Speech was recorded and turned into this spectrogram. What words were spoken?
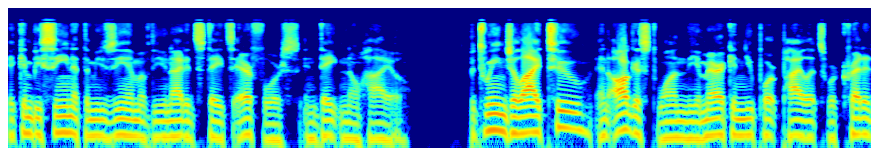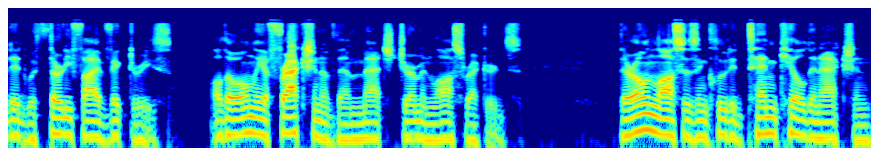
It can be seen at the Museum of the United States Air Force in Dayton, Ohio. Between July 2 and August 1, the American Nieuport pilots were credited with 35 victories, although only a fraction of them matched German loss records. Their own losses included 10 killed in action,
